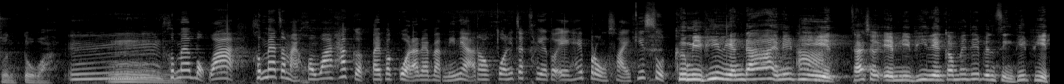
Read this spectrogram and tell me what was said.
ส่วนตัวอือืมมคือแม่บอกว่าคือแม่จะหมายความว่าถ้าเกิดไปประกวดอะไรแบบนี้เนี่ยเราควรที่จะเคลียร์ตัวเองให้โปร่งใสที่สุด คือมีพี่เลี้ยงได้ไม่ผิด ถ้าเชอเอมมีพี่เลี้ยงก็ไม่ได้เป็นสิ่งที่ผิด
